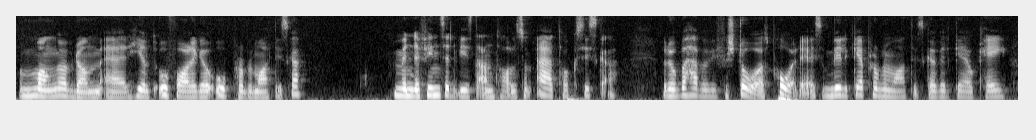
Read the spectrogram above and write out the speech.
och många av dem är helt ofarliga och oproblematiska. Men det finns ett visst antal som är toxiska och då behöver vi förstå oss på det. Liksom, vilka är problematiska, vilka är okej? Okay?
